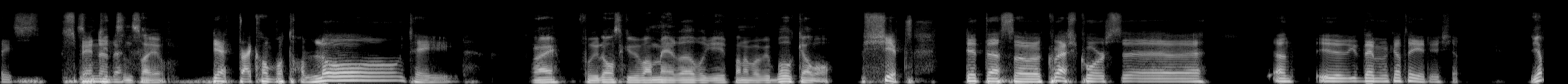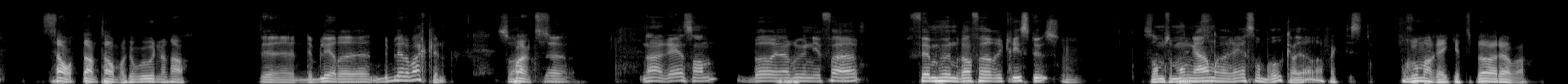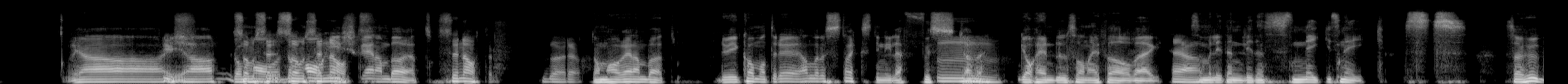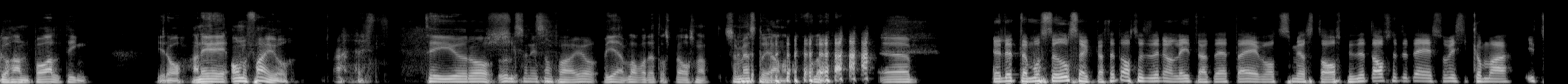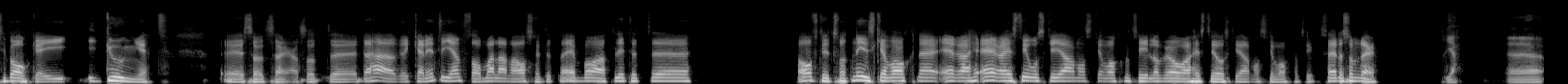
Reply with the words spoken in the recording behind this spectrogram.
precis. som Spännande. kidsen säger. Detta kommer att ta lång tid. Nej, för idag ska vi vara mer övergripande än vad vi brukar vara. Shit. Detta är alltså Crash Course eh, i Demokrati Edition. Japp. Satan ta man kommer undan här. Det, det, blir, det, det blir det verkligen. Så Skönt. att, eh, den här resan börjar ungefär 500 före Kristus. Mm. Som så många andra resor brukar göra faktiskt. Romarriket börjar då va? Ja, Ish. ja de Som har, se- som de har senat. redan börjat. Senaten börjar då. De har redan börjat. Vi kommer till det alldeles strax, din lilla fuskare. Mm. Går händelserna i förväg. Ja. Som en liten, liten snakey snake. Tss. Så hugger han på allting idag. Han är on fire. Theodor. Olsson is on fire. Jävlar vad detta spår snabbt. Semesterhjärna. Förlåt. Eh, Ja, detta måste ursäktas. Detta avsnittet är lite att detta är vårt semesteravsnitt. Detta avsnittet är så vi ska komma tillbaka i, i gunget, Eh, så att säga. Så att, eh, det här kan ni inte jämföra med alla andra avsnittet. Det är bara ett litet eh, avsnitt för att ni ska vakna, era, era historiska hjärnor ska vakna till och våra historiska hjärnor ska vakna till. Så är det som det Ja. eh,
